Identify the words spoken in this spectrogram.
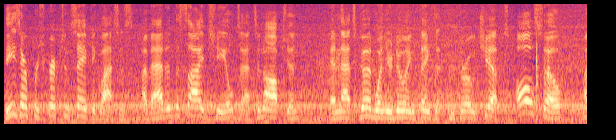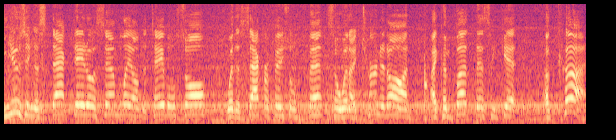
These are prescription safety glasses. I've added the side shields, that's an option, and that's good when you're doing things that can throw chips. Also, I'm using a stacked dado assembly on the table saw with a sacrificial fence, so when I turn it on, I can butt this and get a cut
